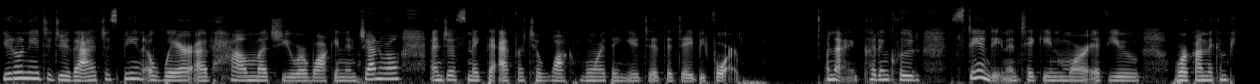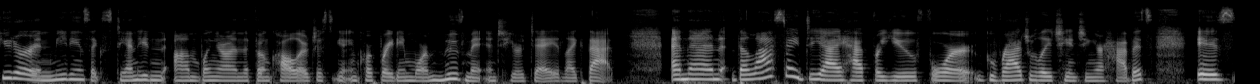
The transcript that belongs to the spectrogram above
you don't need to do that. Just being aware of how much you are walking in general and just make the effort to walk more than you did the day before. And that could include standing and taking more if you work on the computer in meetings, like standing um, when you're on the phone call, or just incorporating more movement into your day, like that. And then the last idea I have for you for gradually changing your habits is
